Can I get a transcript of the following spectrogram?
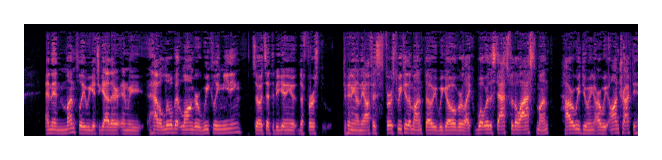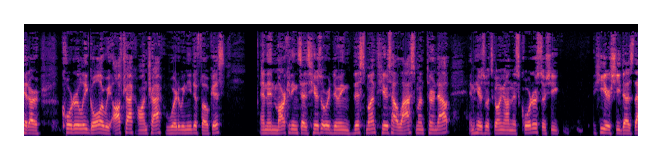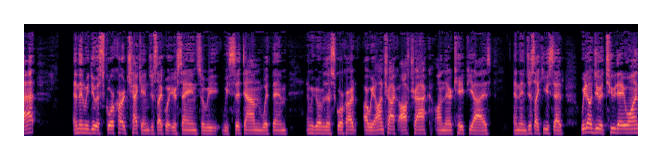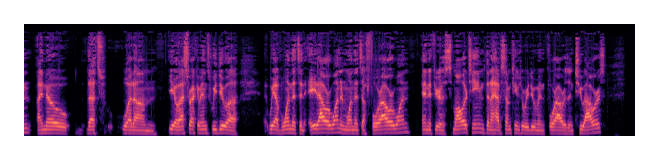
And then monthly we get together and we have a little bit longer weekly meeting. So it's at the beginning of the first, depending on the office, first week of the month though, we go over like what were the stats for the last month? How are we doing? Are we on track to hit our quarterly goal? Are we off track, on track? Where do we need to focus? And then marketing says, here's what we're doing this month. Here's how last month turned out. And here's what's going on this quarter. So she, he or she does that. And then we do a scorecard check in, just like what you're saying. So we, we sit down with them and we go over their scorecard. Are we on track, off track on their KPIs? And then just like you said, we don't do a two day one. I know that's what um, EOS recommends. We do a, we have one that's an eight hour one and one that's a four hour one. And if you're a smaller team, then I have some teams where we do them in four hours and two hours.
